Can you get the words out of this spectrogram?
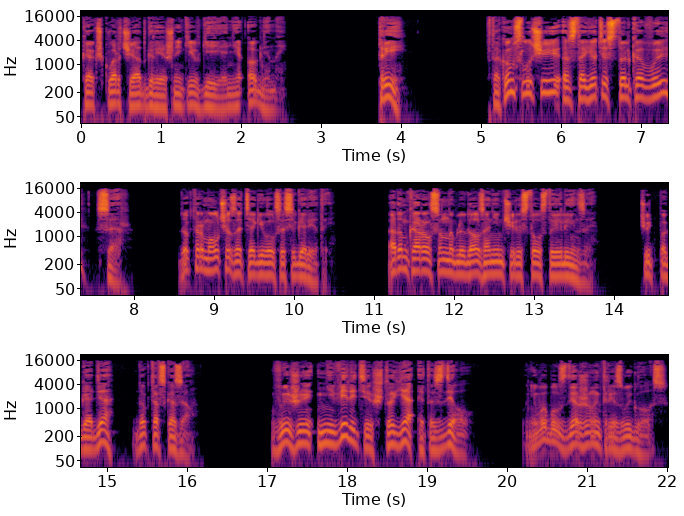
как шкварчат грешники в гиене огненной. Три. В таком случае остаетесь только вы, сэр. Доктор молча затягивался сигаретой. Адам Карлсон наблюдал за ним через толстые линзы. Чуть погодя, доктор сказал. «Вы же не верите, что я это сделал?» У него был сдержанный трезвый голос.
